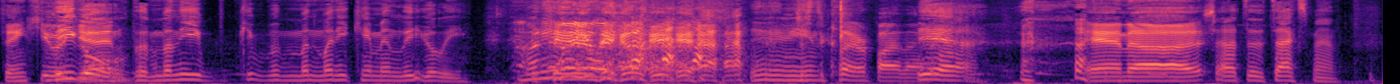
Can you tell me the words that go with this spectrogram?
thank you Legal. again. The money money came in legally. Money Came in legally? legally, yeah. You know what I mean? Just to clarify that. Yeah. And uh, shout out to the tax man.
